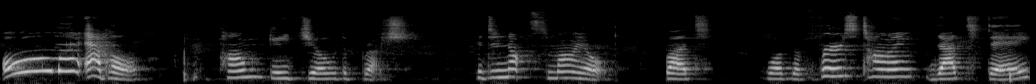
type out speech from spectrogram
all my apple. Tom gave Joe the brush. He did not smile, but for the first time that day,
